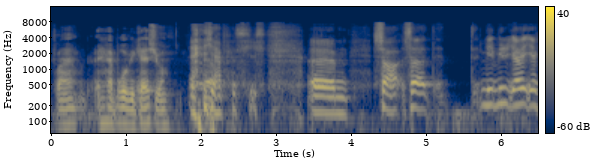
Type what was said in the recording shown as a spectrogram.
Fra, her bruger vi Casio. Ja, ja præcis. Øhm, så så jeg, jeg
